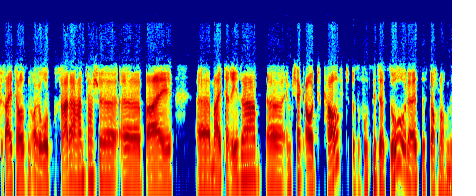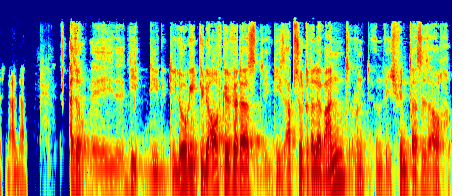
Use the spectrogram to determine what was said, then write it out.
3000 Euro Prada-Handtasche äh, bei äh, Mai Theresa äh, im Checkout kauft? Also funktioniert das so oder ist es doch noch ein bisschen anders? Also äh, die, die, die Logik, die du aufgeführt hast, die ist absolut relevant und, und ich finde, das ist auch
